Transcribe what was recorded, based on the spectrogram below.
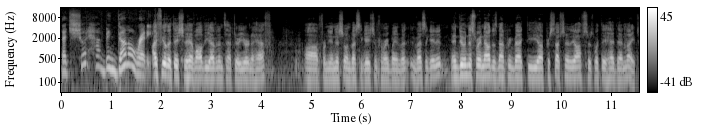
that should have been done already. I feel that they should have all the evidence after a year and a half uh, from the initial investigation from everybody inve investigated. And doing this right now does not bring back the uh, perception of the officers what they had that night.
